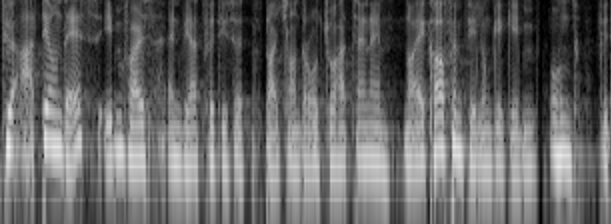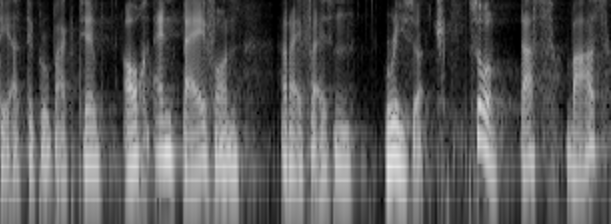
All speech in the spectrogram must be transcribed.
Für AT&S, ebenfalls ein Wert für diese Deutschland Roadshow, hat es eine neue Kaufempfehlung gegeben und für die erste Group Aktie auch ein Buy von Raiffeisen Research. So, das war's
